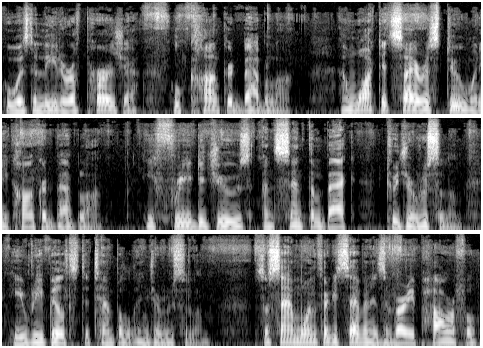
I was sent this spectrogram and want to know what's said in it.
who was the leader of Persia, who conquered Babylon. And what did Cyrus do when he conquered Babylon? He freed the Jews and sent them back to Jerusalem. He rebuilt the temple in Jerusalem. So, Psalm 137 is a very powerful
